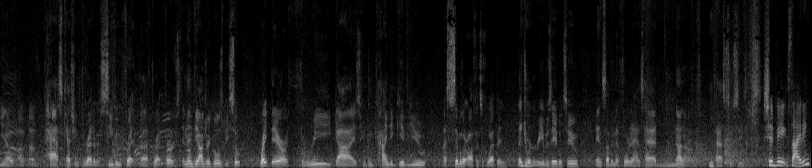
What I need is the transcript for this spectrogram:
you know a, a pass catching threat, a receiving threat, uh, threat first, and then DeAndre Goolsby. So right there are three guys who can kind of give you a similar offensive weapon that Mm-hmm. Jordan Reed was able to, and something that Florida has had none of the past two seasons. Should be exciting.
